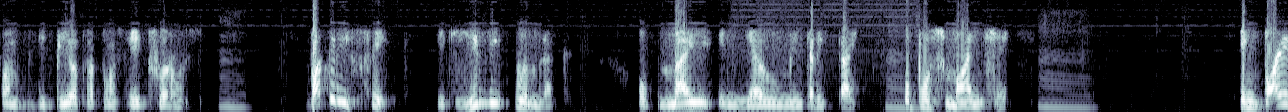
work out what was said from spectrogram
van die beeld wat ons het voor ons. Hmm. Watter effek het hierdie oomblik op my en jou mentaliteit, Hmm. op ons mindset? Hmm. En baie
